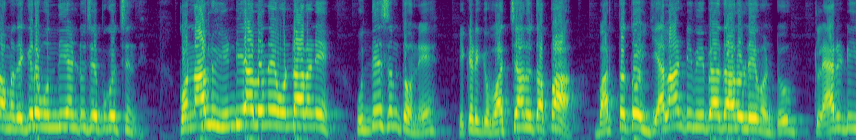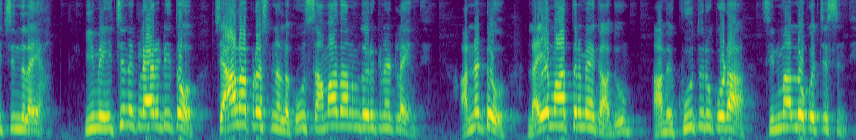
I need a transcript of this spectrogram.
తమ దగ్గర ఉంది అంటూ చెప్పుకొచ్చింది. కొన్నాళ్ళు ఇండియాలోనే ఉండాలనే ఉద్దేశంతోనే ఇక్కడికి వచ్చాను తప్ప భర్తతో ఎలాంటి విభేదాలు లేవంటూ క్లారిటీ ఇచ్చింది లయ. ఈమె ఇచ్చిన క్లారిటీతో చాలా ప్రశ్నలకు సమాధానం దొరికినట్లయింది. అన్నట్టు లయ మాత్రమే కాదు ఆమె కూతురు కూడా సినిమాల్లోకి వచ్చేసింది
